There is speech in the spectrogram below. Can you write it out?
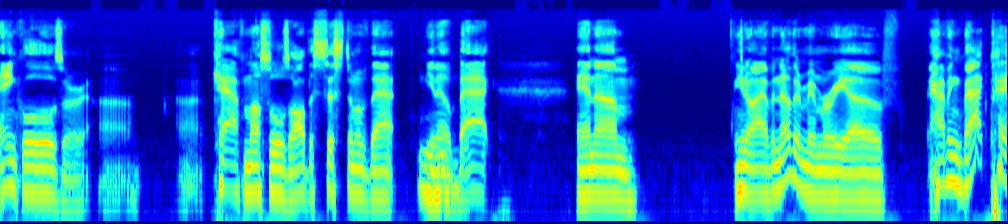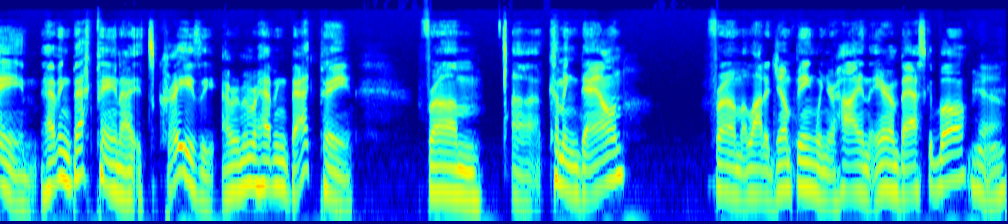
ankles or uh, uh, calf muscles, all the system of that, you know, Mhm. back. And um, you know, I have another memory of having back pain. Having back pain, I, it's crazy. I remember having back pain from uh, coming down from a lot of jumping when you're high in the air in basketball, Yeah.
